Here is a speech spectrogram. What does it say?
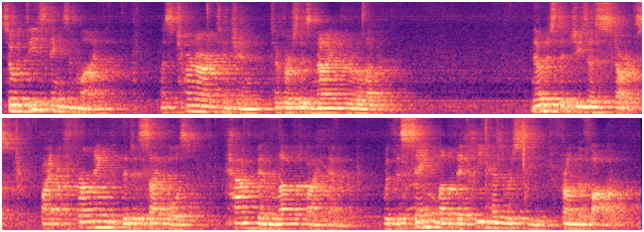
So, with these things in mind, let's turn our attention to verses 9 through 11. Notice that Jesus starts by affirming that the disciples have been loved by him with the same love that he has received from the Father.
